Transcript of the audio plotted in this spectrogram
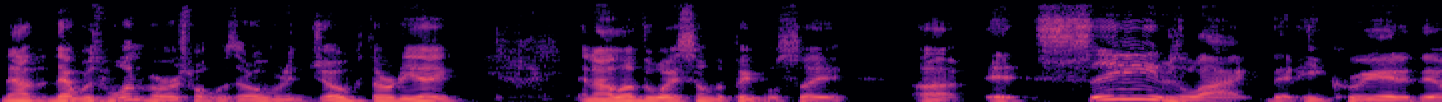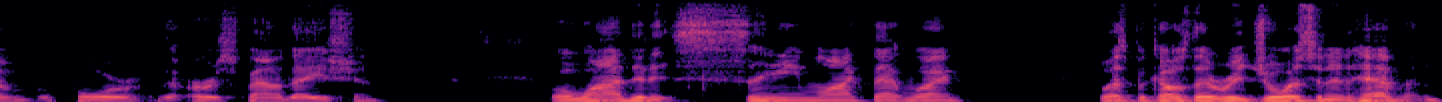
Now, there was one verse, what was it, over in Job 38? And I love the way some of the people say, uh, it seems like that he created them before the earth's foundation. Well, why did it seem like that way? Well, it's because they're rejoicing in heaven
